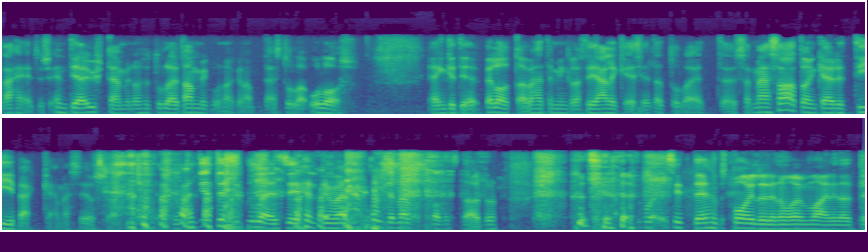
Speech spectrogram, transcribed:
lähetys. En tiedä yhtään milloin se tulee tammikuun aikana, pitäisi tulla ulos ja enkä tiedä, pelottaa vähän, että minkälaista jälkeä sieltä tulee. Että mä saatoin käydä tiipäkkäämässä jossain. mä en tiedä, että se tulee siihen, niin mä, miten mä valmistaudun. Sitten spoilerina voin mainita, että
